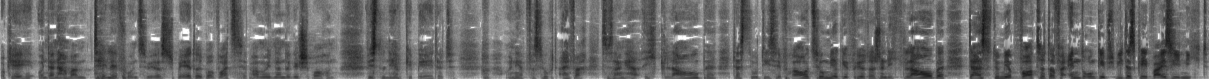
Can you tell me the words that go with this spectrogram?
Okay, und dann haben wir am Telefon zuerst, später über WhatsApp haben wir miteinander gesprochen. Wisst du, und ich habe gebetet. Und ich habe versucht einfach zu sagen, Herr, ich glaube, dass du diese Frau zu mir geführt hast und ich glaube, dass du mir Worte der Veränderung gibst. Wie das geht, weiß ich nicht.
